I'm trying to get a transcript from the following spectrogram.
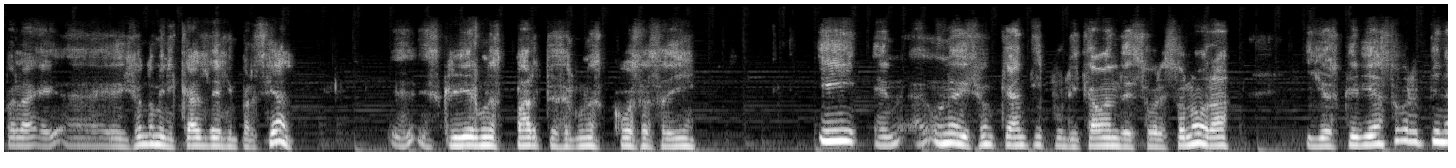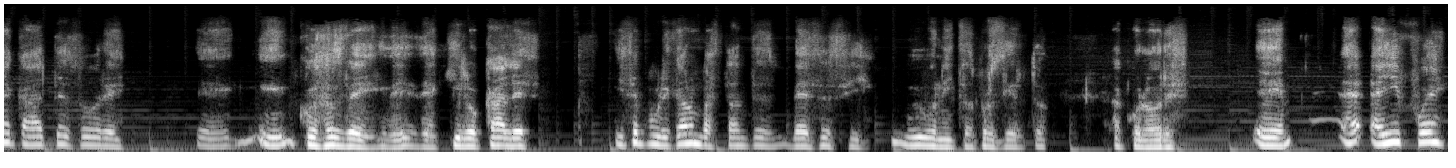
para la eh, edición dominical del Imparcial. escribí algunas partes, algunas cosas ahí. Y en una edición que antes publicaban de sobre Sonora, y yo escribía sobre el pinacate, sobre cosas de, de, aquí locales, y se publicaron bastantes veces, y muy bonitas, por cierto, a colores. Eh, ahí fue,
